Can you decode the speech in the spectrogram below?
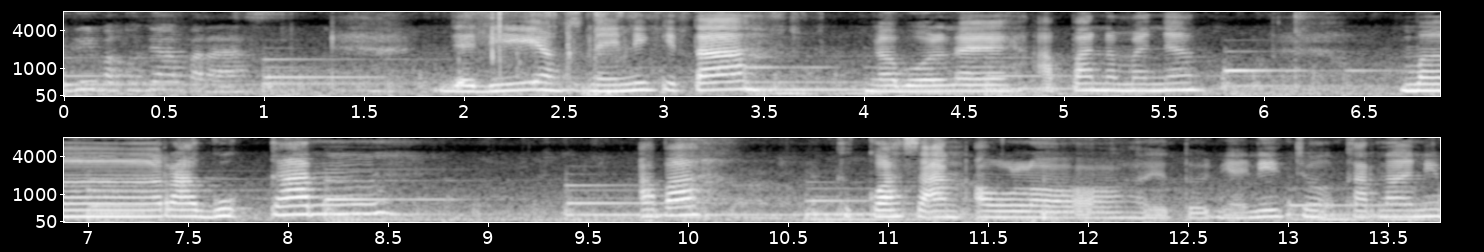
Jadi maksudnya apa ras? Jadi maksudnya ini kita nggak boleh apa namanya meragukan apa kekuasaan Allah itu. Ya ini karena ini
